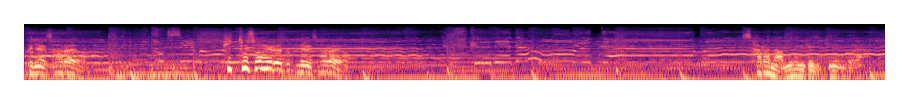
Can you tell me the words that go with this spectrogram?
그냥 살아요. 피투성이라도 그냥 살아요. 살아남는 게 이기는 거야.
